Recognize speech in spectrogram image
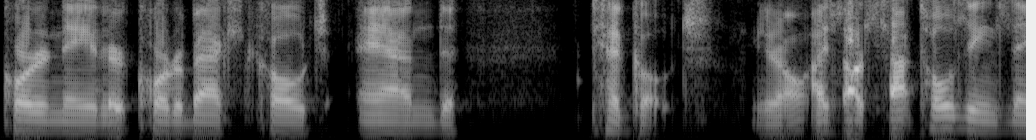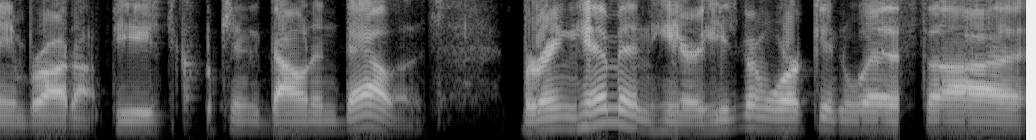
coordinator, quarterbacks coach, and head coach. You know, I saw Scott Tolzien's name brought up. He's coaching down in Dallas. Bring him in here. He's been working with uh,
